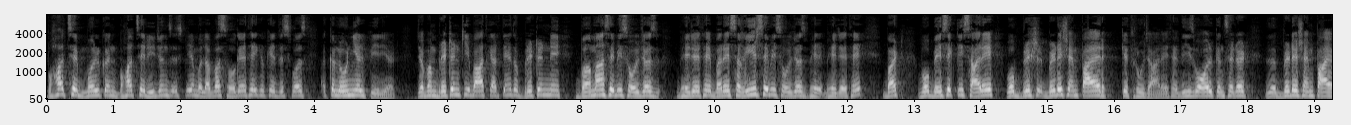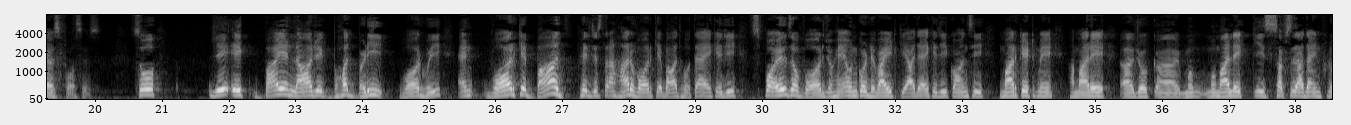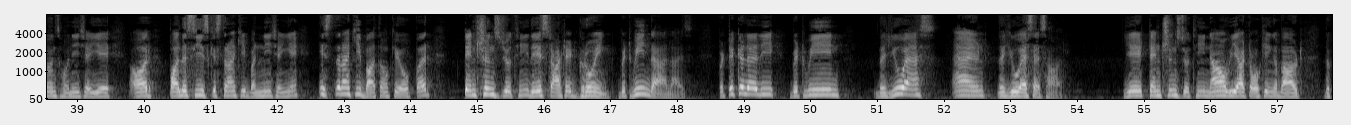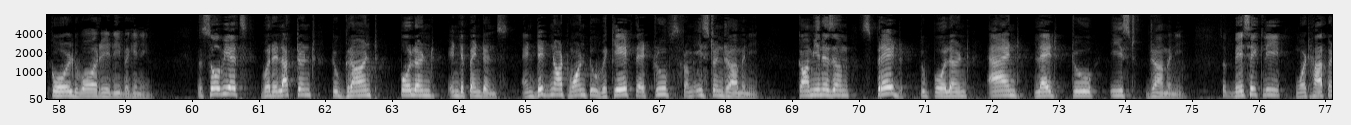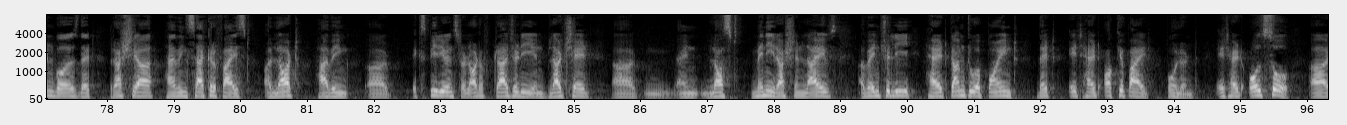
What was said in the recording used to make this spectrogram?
بہت سے ملک بہت سے ریجنز اس لیے ملوث ہو گئے تھے کیونکہ this was a colonial period جب ہم برٹن کی بات کرتے ہیں تو برٹن نے برما سے بھی سولجرز بھیجے تھے برے صغیر سے بھی سولجرز بھیجے تھے بٹ وہ بیسکلی سارے وہ برٹش امپائر کے تھرو جا رہے تھے these all considered British empire forces so یہ ایک بائی اینڈ لارج ایک بہت بڑی وار ہوئی اینڈ وار کے بعد پھر جس طرح ہر وار کے بعد ہوتا ہے کہ جی اسپوائلز آف وار جو ہیں ان کو ڈیوائڈ کیا جائے کہ جی کون سی مارکیٹ میں ہمارے جو ممالک کی سب سے زیادہ انفلوئنس ہونی چاہیے اور پالیسیز کس طرح کی بننی چاہیے اس طرح کی باتوں کے اوپر ٹینشنس جو تھیں they started growing between the allies particularly between the U S and the U S S R یہ ٹینشن جو تھیں now we are talking about the cold war really beginning the Soviet were reluctant to grant Poland independence and did not want to vacate the troops from eastern Germany communism spread to Poland and led to east Germany so basically what happen was that Russia having sacrificed and of tragedy and bloodshed and lives, many Russian life to had come to a point that it had occupied Poland it had also uh,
